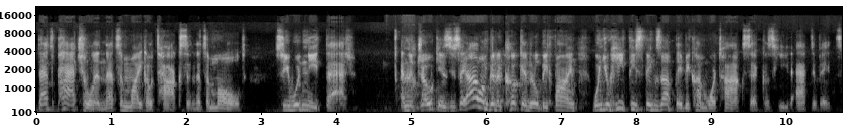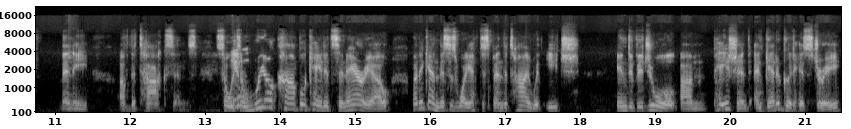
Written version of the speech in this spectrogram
That's patulin. That's a mycotoxin. That's a mold. So you wouldn't eat that. And the joke is, you say, "Oh, I'm going to cook it; it'll be fine." When you heat these things up, they become more toxic because heat activates many of the toxins. So it's a real complicated scenario. But again, this is why you have to spend the time with each individual um, patient and get a good history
